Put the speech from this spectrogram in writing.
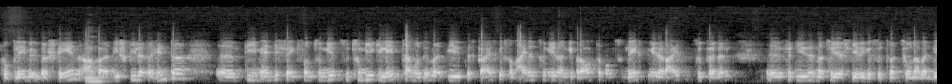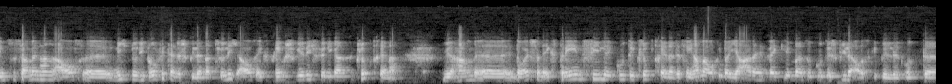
Probleme überstehen, mhm. aber die Spieler dahinter, äh, die im Endeffekt von Turnier zu Turnier gelebt haben und immer die, das Preisgeld vom einen Turnier dann gebraucht haben, um zum nächsten wieder reisen zu können, äh, für die ist es natürlich eine schwierige Situation. Aber in dem Zusammenhang auch äh, nicht nur die Profitennisspieler, natürlich auch extrem schwierig für die ganzen Clubtrainer. Wir haben äh, in Deutschland extrem viele gute Clubtrainer, deswegen haben wir auch über Jahre hinweg immer so gute Spieler ausgebildet und äh,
